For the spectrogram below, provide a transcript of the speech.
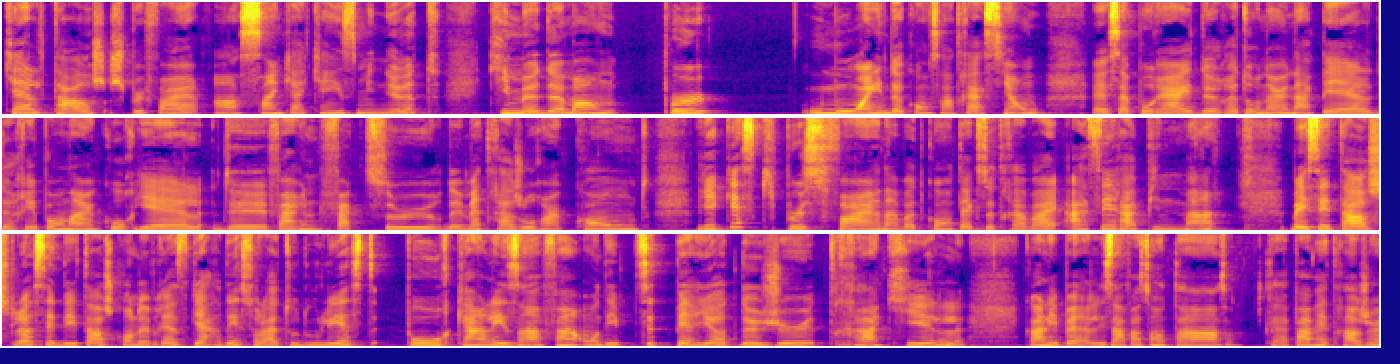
Quelles tâches je peux faire en 5 à 15 minutes qui me demandent peu ou moins de concentration. Euh, ça pourrait être de retourner un appel, de répondre à un courriel, de faire une facture, de mettre à jour un compte. Qu'est-ce qui peut se faire dans votre contexte de travail assez rapidement? Bien, ces tâches-là, c'est des tâches qu'on devrait se garder sur la to-do list pour quand les enfants ont des petites périodes de jeu tranquilles, quand les, les enfants sont, sont capables d'être en jeu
